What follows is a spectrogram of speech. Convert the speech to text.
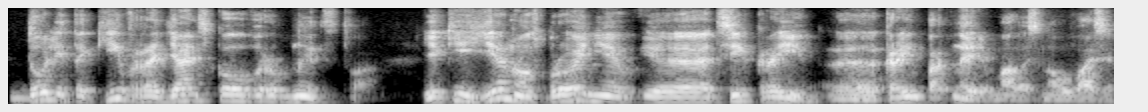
до літаків радянського виробництва, які є на озброєнні е, цих країн, країн-партнерів малось на увазі.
